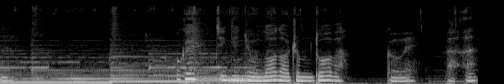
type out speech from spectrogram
嗯，OK，今天就唠叨这么多吧，各位晚安。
